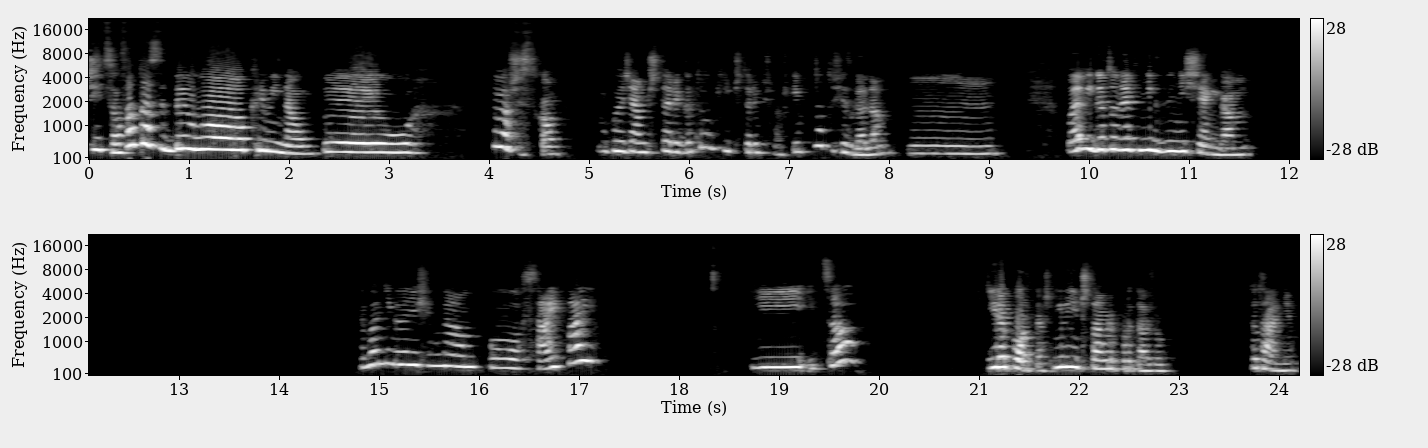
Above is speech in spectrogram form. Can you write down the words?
Czyli co, fantasy było, kryminał był, chyba wszystko. Powiedziałam cztery gatunki, cztery książki. No to się zgadzam. Mm. Po jaki gatunek nigdy nie sięgam? Chyba nigdy nie sięgnęłam po sci-fi. I, I co? I reportaż. Nigdy nie czytałam reportażu. Totalnie.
